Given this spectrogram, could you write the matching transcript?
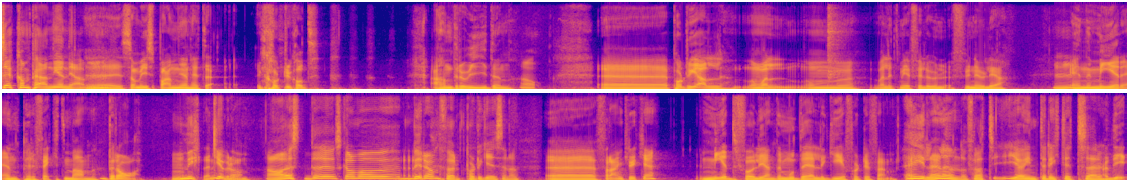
The Companion, ja. Mm. Eh, som i Spanien hette, kort och kort, Androiden. Ja. Eh, Portugal, de var, de var lite mer finur- finurliga. Mm. En mer än perfekt man. Bra. Mm, Mycket är bra. Ja, det ska de ha beröm för, portugiserna. Eh, Frankrike, medföljande modell G45. Jag gillar den ändå för att jag inte riktigt så här, Ja, det,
